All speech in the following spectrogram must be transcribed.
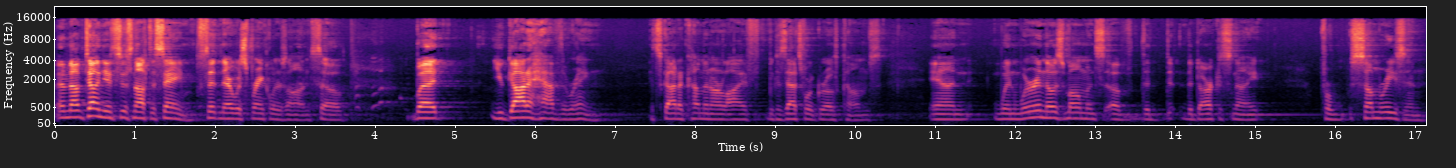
And I'm telling you, it's just not the same sitting there with sprinklers on. So, but you got to have the rain. It's got to come in our life because that's where growth comes. And when we're in those moments of the, the darkest night, for some reason,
